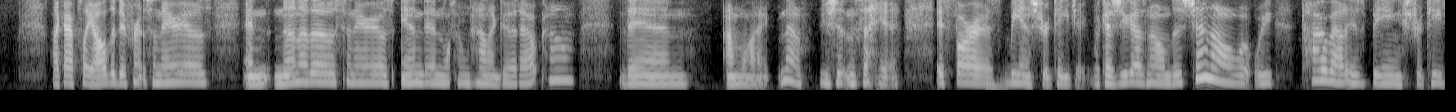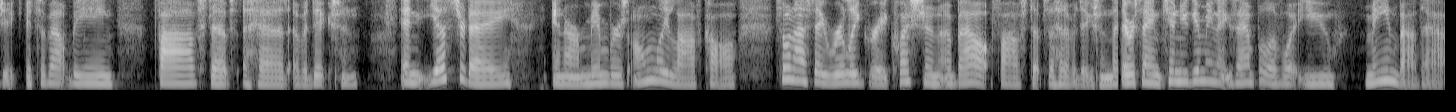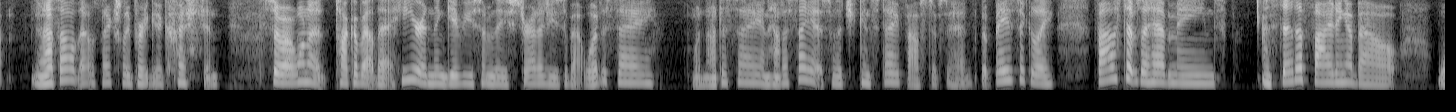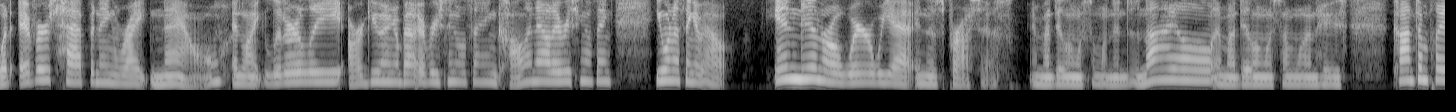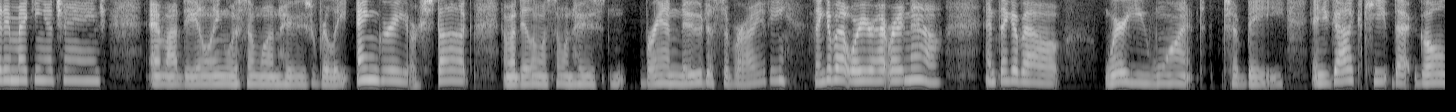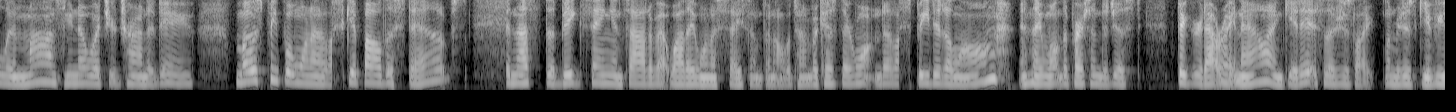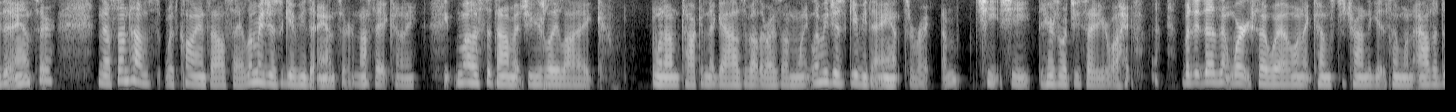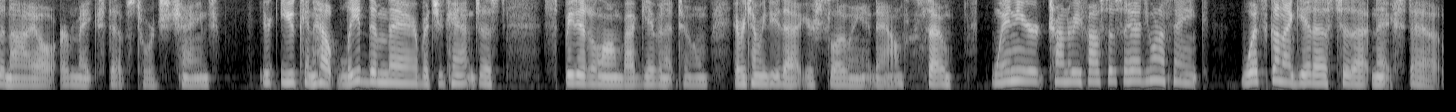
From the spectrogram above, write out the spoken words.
like I play all the different scenarios and none of those scenarios end in some kind of good outcome, then I'm like, no, you shouldn't say it. As far as being strategic, because you guys know on this channel, what we talk about is being strategic. It's about being five steps ahead of addiction. And yesterday, in our members only live call, someone asked a really great question about five steps ahead of addiction. They were saying, Can you give me an example of what you mean by that? And I thought that was actually a pretty good question. So I want to talk about that here and then give you some of these strategies about what to say, what not to say and how to say it so that you can stay five steps ahead. But basically, five steps ahead means instead of fighting about whatever's happening right now and like literally arguing about every single thing, calling out every single thing, you want to think about in general, where are we at in this process? Am I dealing with someone in denial? Am I dealing with someone who's contemplating making a change? Am I dealing with someone who's really angry or stuck? Am I dealing with someone who's brand new to sobriety? Think about where you're at right now and think about where you want to be. And you got to keep that goal in mind so you know what you're trying to do. Most people want to skip all the steps. And that's the big thing inside about why they want to say something all the time because they're wanting to like, speed it along and they want the person to just figure it out right now and get it. So they're just like, let me just give you the answer. Now, sometimes with clients, I'll say, let me just give you the answer. And I say it, Connie. Most of the time, it's usually like, when I'm talking to guys about the rise, I'm like, let me just give you the answer, right? I'm cheat sheet. Here's what you say to your wife. but it doesn't work so well when it comes to trying to get someone out of denial or make steps towards change. you you can help lead them there, but you can't just speed it along by giving it to them. Every time you do that, you're slowing it down. So when you're trying to be five steps ahead, you want to think, what's going to get us to that next step?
